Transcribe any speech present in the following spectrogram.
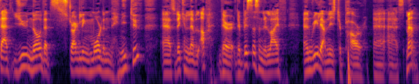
that you know that's struggling more than they need to, uh, so they can level up their, their business and their life and really unleash their power uh, as men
